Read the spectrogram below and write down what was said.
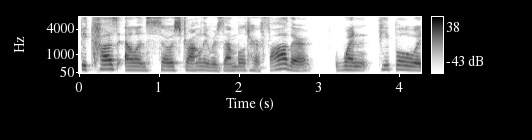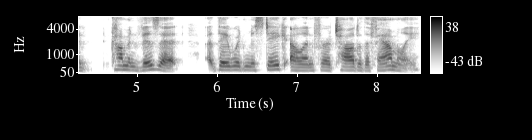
because Ellen so strongly resembled her father, when people would come and visit, they would mistake Ellen for a child of the family,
